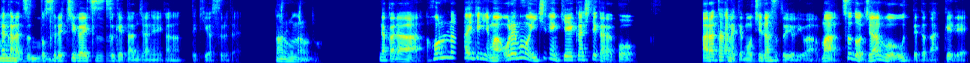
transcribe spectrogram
だからずっとすれ。れ違い続けたんじゃねえかなって気がするだよ。なるほど、なるほど。だから、本来的に、まあ、俺も1年経過してから、こう、改めて持ち出すというよりは、まあ、都度ジャブを打ってただけで、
